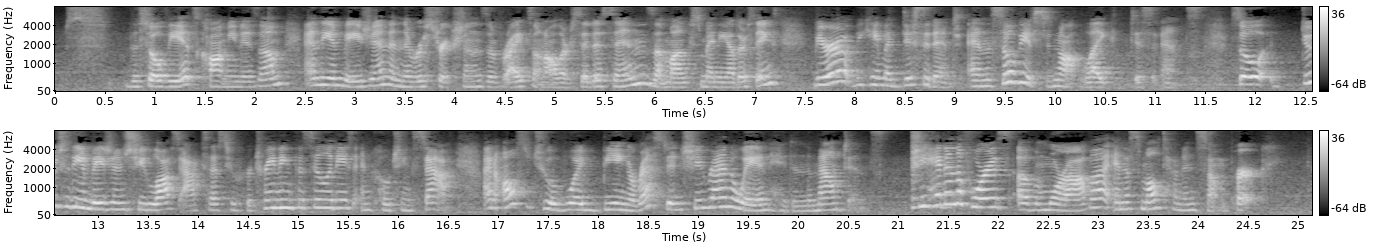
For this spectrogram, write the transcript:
the Soviets, communism, and the invasion and the restrictions of rights on all our citizens, amongst many other things, Vera became a dissident, and the Soviets did not like dissidents. So due to the invasion, she lost access to her training facilities and coaching staff. And also to avoid being arrested, she ran away and hid in the mountains. She hid in the forests of Morava and a small town in Šumperk.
